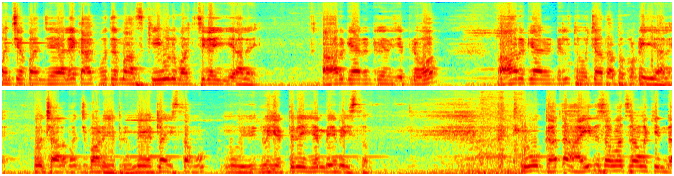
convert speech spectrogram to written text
మంచిగా పని చేయాలి కాకపోతే మా స్కీములు మంచిగా ఇవ్వాలి ఆరు గ్యారెంటీలు ఏది చెప్పినవో ఆరు గ్యారెంటీలు తూచా తప్పకుండా ఇవ్వాలి నువ్వు చాలా మంచి మాట చెప్పినావు. మేము ఎట్లా ఇస్తాము? నువ్వు నువ్వు చెప్తేనే ఇయ్యం మేమే ఇస్తాం. నువ్వు గత ఐదు సంవత్సరాల కింద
